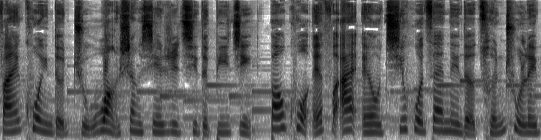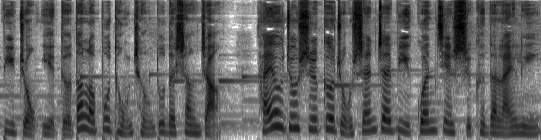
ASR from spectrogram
Fi Coin 的主网上线日期的逼近，包括 FIL 期货在内的存储类币种也得到了不同程度的上涨。还有就是各种山寨币关键时刻的来临。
